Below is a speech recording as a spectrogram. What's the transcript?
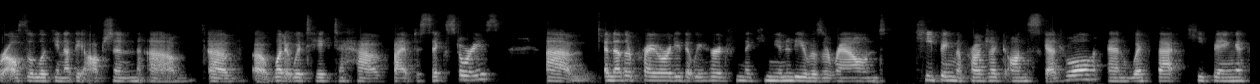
We're also looking at the option um, of uh, what it would take to have five to six stories. Um, another priority that we heard from the community was around keeping the project on schedule and with that keeping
